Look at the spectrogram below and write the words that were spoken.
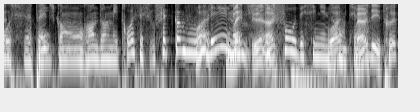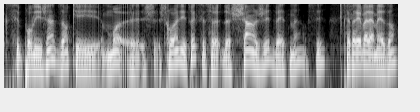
Oh, ça peut être quand on rentre dans le métro, vous faites comme vous voulez, mais il faut dessiner une frontière. Mais un des trucs, c'est pour les gens, disons, qui, moi, euh, je, je trouve un des trucs, c'est de changer de vêtements aussi quand tu arrives à la maison.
